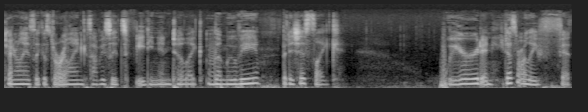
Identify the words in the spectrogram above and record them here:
generally it's like a storyline because obviously it's feeding into, like, the movie, but it's just, like, weird, and he doesn't really fit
